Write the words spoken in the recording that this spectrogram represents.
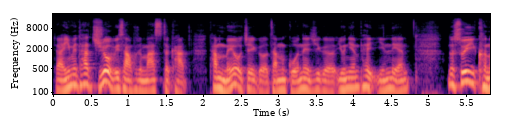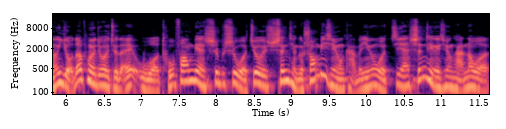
对吧？因为它只有 Visa 或者 Mastercard，它没有这个咱们国内这个 UnionPay 银联。那所以可能有的朋友就会觉得，哎，我图方便，是不是我就申请个双币信用卡呗？因为我既然申请个信用卡，那我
